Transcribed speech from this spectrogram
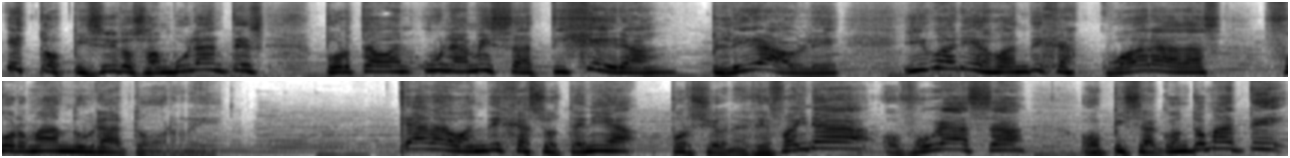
Estos piseros ambulantes portaban una mesa tijera, plegable, y varias bandejas cuadradas formando una torre. Cada bandeja sostenía porciones de fainá o fugaza o pizza con tomate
